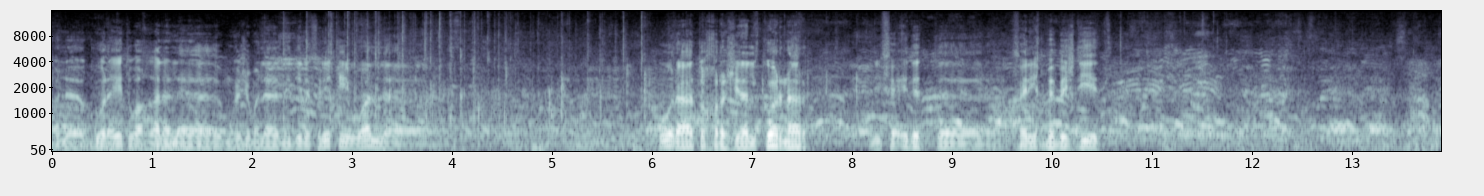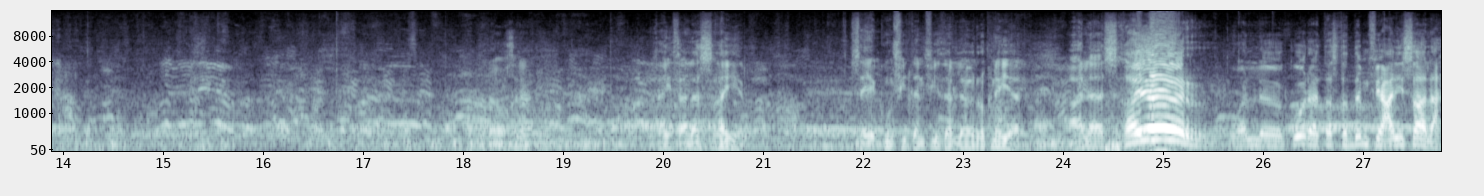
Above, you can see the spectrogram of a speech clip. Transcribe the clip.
الكرة يتوغل المهاجم النادي الإفريقي وال كرة تخرج إلى الكورنر لفائدة فريق باب جديد. مرة أخرى غيث الصغير. سيكون في تنفيذ الركنية. على صغير والكرة تصطدم في علي صالح.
